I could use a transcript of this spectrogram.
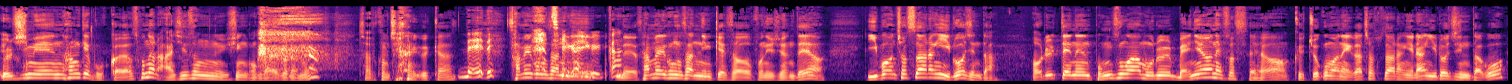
열심히 한 게 뭘까요? 손을 안 씻으신 건가요, 그러면? 자, 그럼 제가 읽을까요? 네네. 3104님. 제가 읽을까? 네, 3104님께서 보내주셨는데요. 2번 첫사랑이 이루어진다. 어릴 때는 봉숭아물을 매년 했었어요. 그 조그만 애가 첫사랑이랑 이루어진다고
